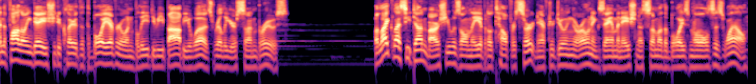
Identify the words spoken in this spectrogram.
and the following day she declared that the boy everyone believed to be Bobby was really her son Bruce. But like Leslie Dunbar, she was only able to tell for certain after doing her own examination of some of the boy's moles as well.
